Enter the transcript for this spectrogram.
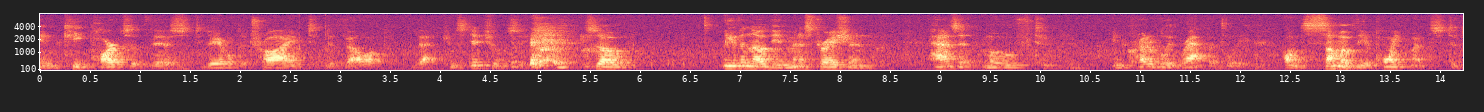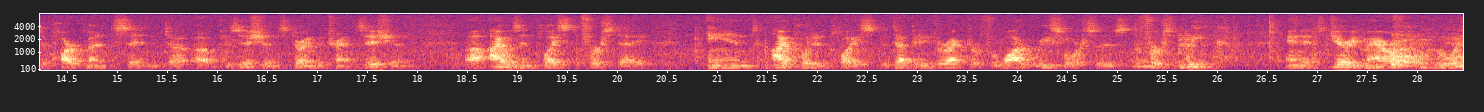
in key parts of this to be able to try to develop that constituency. So even though the administration hasn't moved incredibly rapidly on some of the appointments to departments and uh, uh, positions during the transition, uh, I was in place the first day, and I put in place the deputy director for water resources the first week. And it's Jerry Meral, who was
